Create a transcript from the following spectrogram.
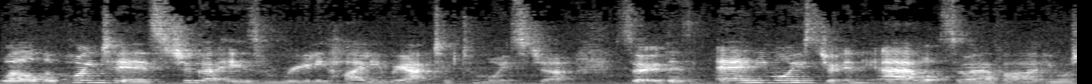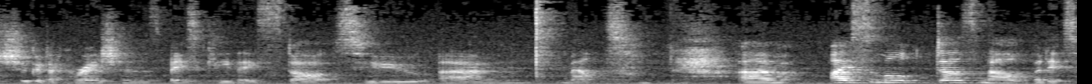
Well, the point is sugar is really highly reactive to moisture. So if there's any moisture in the air whatsoever, your sugar decorations, basically they start to um, melt. Um, isomalt does melt, but it's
